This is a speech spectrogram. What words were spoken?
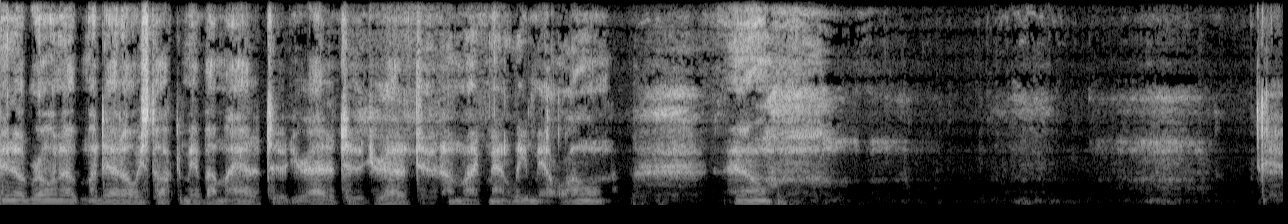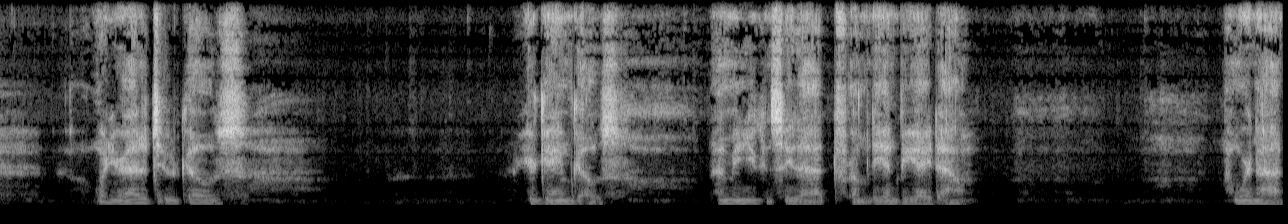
You know, growing up, my dad always talked to me about my attitude, your attitude, your attitude. I'm like, man, leave me alone. You know, when your attitude goes, your game goes. I mean, you can see that from the NBA down. We're not,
